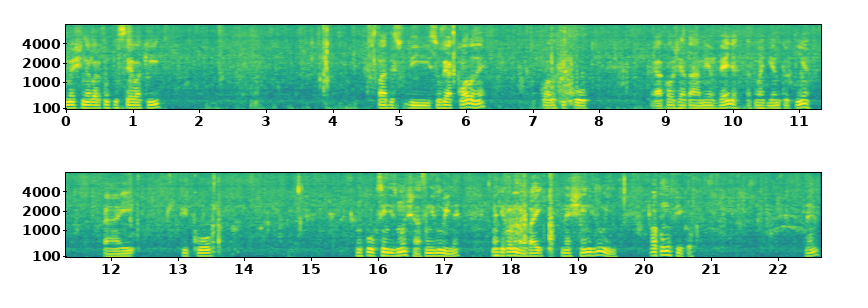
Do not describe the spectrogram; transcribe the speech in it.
mexendo agora com o pincel aqui para dissolver a cola, né? A cola ficou, a cola já estava meio velha, tá com mais de ano que eu tinha, aí ficou um pouco sem desmanchar, sem diluir, né? Mas não tem problema vai mexendo e diluindo. Olha como fica, ó. Vendo?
